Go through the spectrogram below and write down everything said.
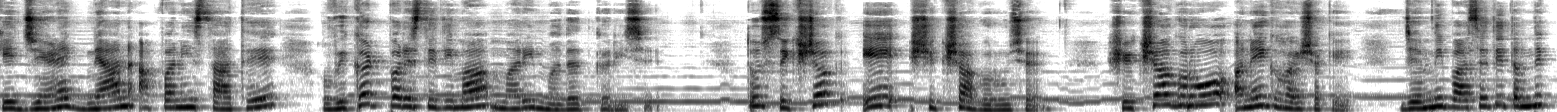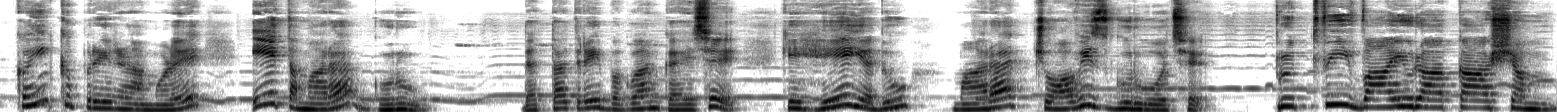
કે જેણે જ્ઞાન આપવાની સાથે વિકટ પરિસ્થિતિમાં મારી મદદ કરી છે. તો શિક્ષક એ શિક્ષા ગુરુ છે. શિક્ષા ગુરુઓ અનેક હોઈ શકે. જેમની પાસેથી તમને કંઈક પ્રેરણા મળે એ તમારા ગુરુ. દત્તાત્રેય ભગવાન કહે છે કે, હે યદુ, મારા ચોવીસ ગુરુઓ છે. પૃથ્વી વાયુરાકાશમ,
